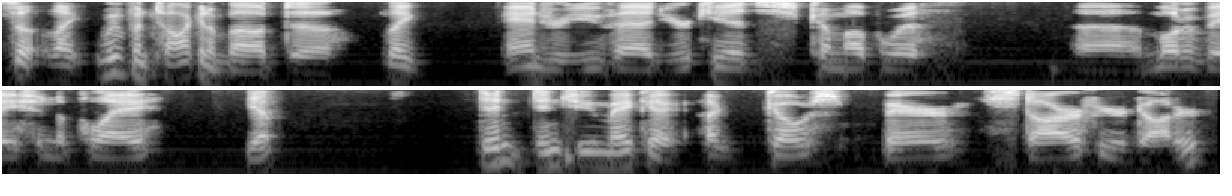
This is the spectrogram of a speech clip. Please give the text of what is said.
So, like we've been talking about, uh, like Andrew, you've had your kids come up with uh, motivation to play. Yep. Didn't didn't you make a, a ghost bear star for your daughter?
